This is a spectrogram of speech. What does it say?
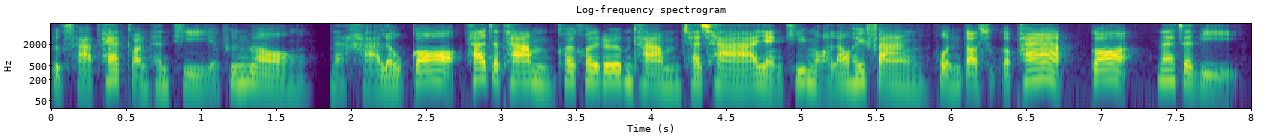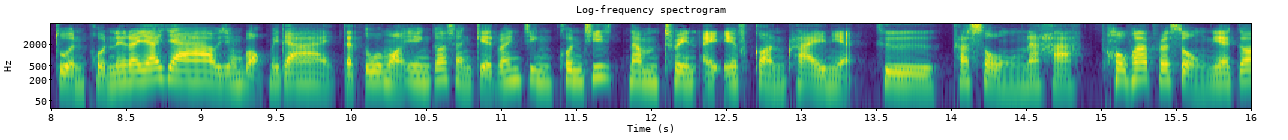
ปรึกษาแพทย์ก่อนทันทีอย่าเพิ่งลองนะคะ แล้วก็ถ้าจะทำค่อยๆ เริ่มทำช้าๆ อย่างที่หมอเล่าให้ฟัง ผลต่อสุขภาพก็ น่าจะดี ส่วนผลในระยะยาวยังบอกไม่ได้ แต่ตัวหมอเองก็สังเกตว่าจริงๆ คนที่นำเทรน IF ก่อนใครเนี่ยคือพระสงฆ์นะคะ เพราะว่าพระสงฆ์เนี่ยก็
